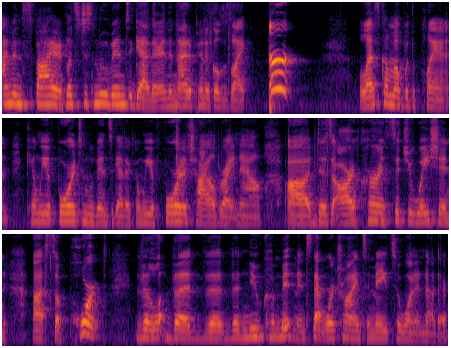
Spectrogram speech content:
I'm inspired. Let's just move in together, and the Knight of Pentacles is like. Er! Let's come up with a plan. Can we afford to move in together? Can we afford a child right now? Uh, does our current situation uh, support the, the the the new commitments that we're trying to make to one another.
